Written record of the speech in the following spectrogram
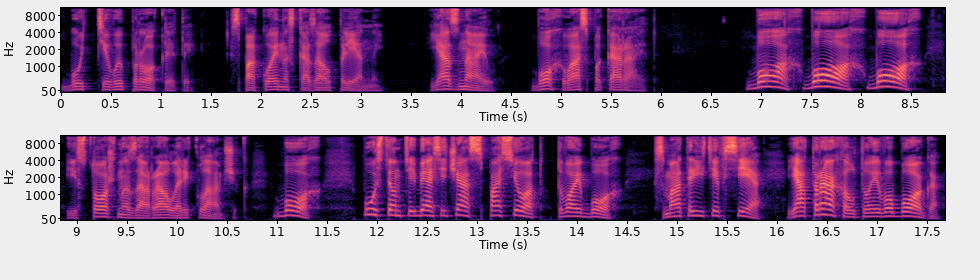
«Будьте вы прокляты!» – спокойно сказал пленный. «Я знаю, Бог вас покарает». «Бог, Бог, Бог!» – истошно заорал рекламщик. «Бог! Пусть он тебя сейчас спасет, твой Бог! Смотрите все, я трахал твоего Бога!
